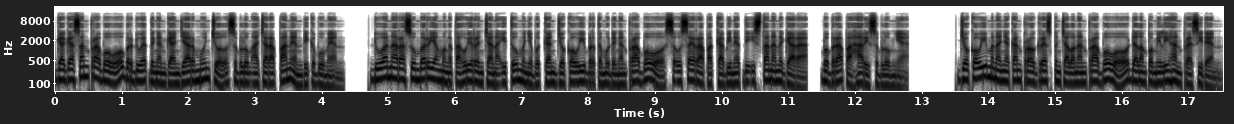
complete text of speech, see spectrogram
Gagasan Prabowo berduet dengan Ganjar muncul sebelum acara panen di Kebumen. Dua narasumber yang mengetahui rencana itu menyebutkan Jokowi bertemu dengan Prabowo seusai rapat kabinet di Istana Negara, beberapa hari sebelumnya. Jokowi menanyakan progres pencalonan Prabowo dalam pemilihan presiden.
